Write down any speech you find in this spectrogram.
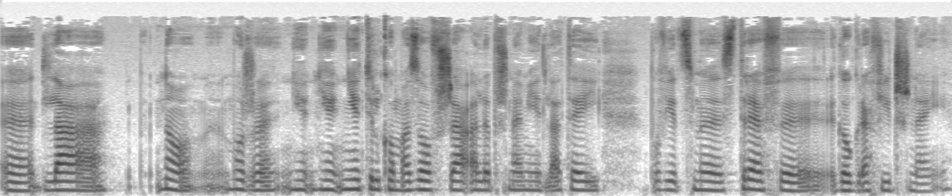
e, dla, no może nie, nie, nie tylko Mazowsza, ale przynajmniej dla tej powiedzmy strefy geograficznej.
